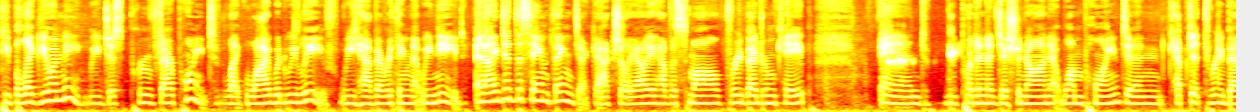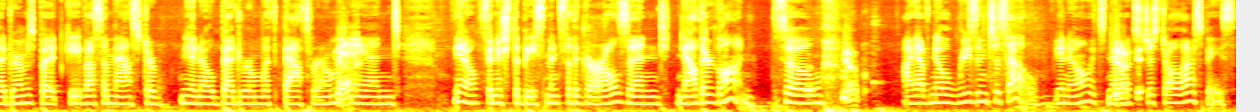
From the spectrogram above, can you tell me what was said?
people like you and me, we just proved our point. Like, why would we leave? We have everything that we need. And I did the same thing, Dick, actually. I have a small three bedroom cape and we put an addition on at one point and kept it three bedrooms but gave us a master you know bedroom with bathroom Yeah. and you know finished the basement for the girls and now they're gone so Yeah. i have no reason to sell you know it's now Yeah. it's just all our space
